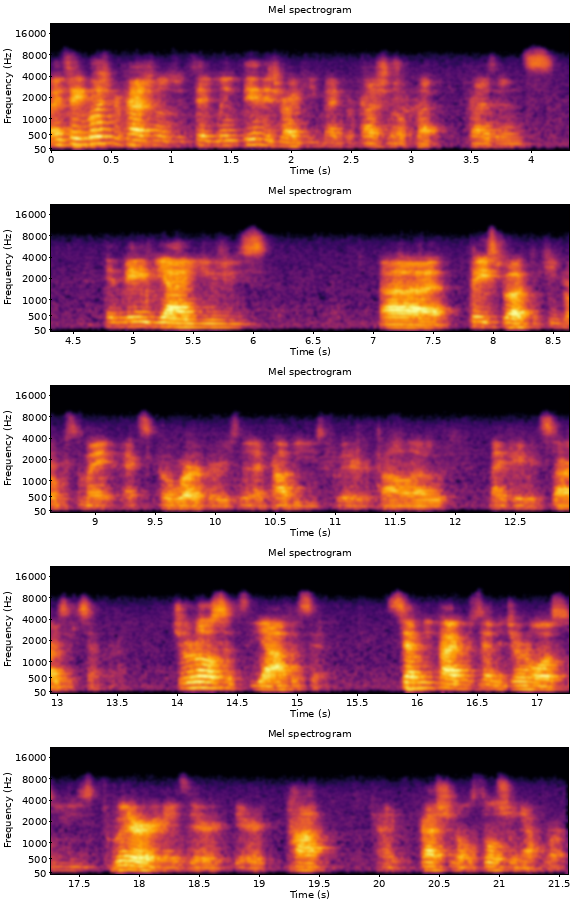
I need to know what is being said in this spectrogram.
I'd say most professionals would say LinkedIn is where I keep my professional pre- presence, and maybe I use uh, Facebook to keep up with some of my ex-coworkers, and then I probably use Twitter to follow my favorite stars, etc. Journalists, it's the opposite. 75% of journalists use Twitter as their, their top kind of professional social network.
